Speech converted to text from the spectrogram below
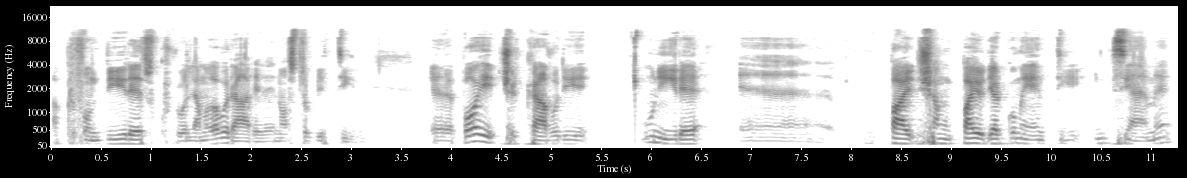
approfondire, su cui vogliamo lavorare, i nostri obiettivi. Eh, poi cercavo di unire un, paio, diciamo, un paio di argomenti insieme,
